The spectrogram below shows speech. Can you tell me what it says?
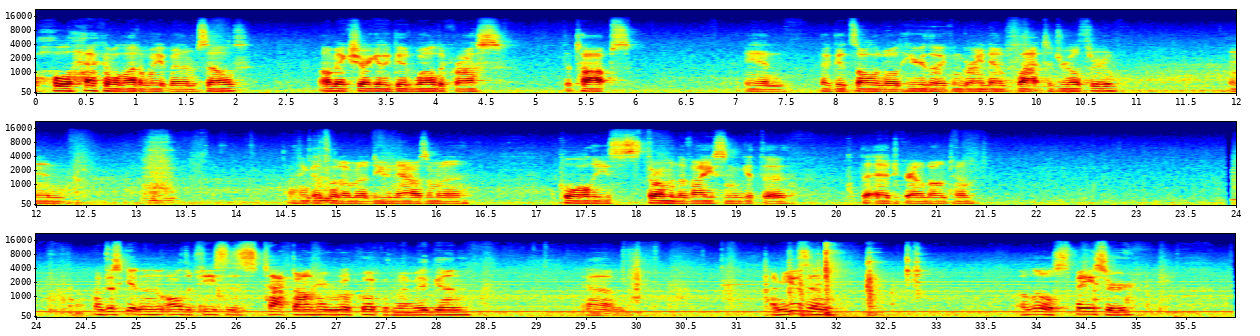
a whole heck of a lot of weight by themselves. I'll make sure I get a good weld across the tops and a good solid weld here that I can grind down flat to drill through. And I think that's what I'm going to do now is I'm going to pull all these, throw them in the vise and get the, the edge ground onto them. I'm just getting all the pieces tacked on here real quick with my MIG gun. Um, I'm using a little spacer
